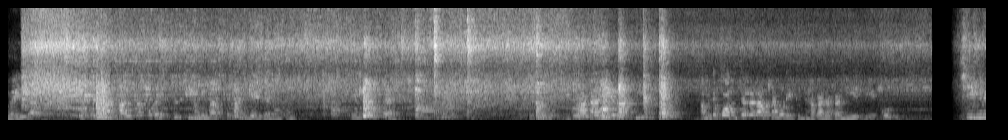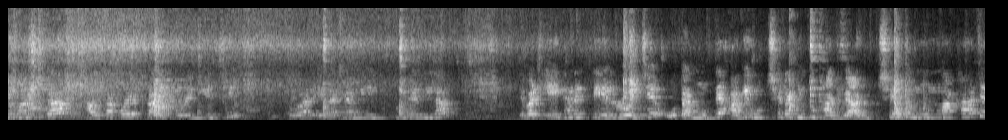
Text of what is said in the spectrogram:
হয়ে যায়। হালকা করে একটু চিংড়ি মাছটাকে ভেজে নেব। ঠিক আছে? ঢাকা দিয়ে রাখি। আমি তো কম তেলে রান্না করি, একটু ঢাকা ঢাকা দিয়ে দিয়ে করি। চিংড়ি মাছটা হালকা করে ফ্রাই করে নিয়েছি। এবার এটাকে আমি তুলে নিলাম। এবার এইখানে তেল রয়েছে, ওটার মধ্যে আগে উচ্ছেটা কিন্তু ভাজবে, আর উচ্ছে তো নুন মাখা আছে,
